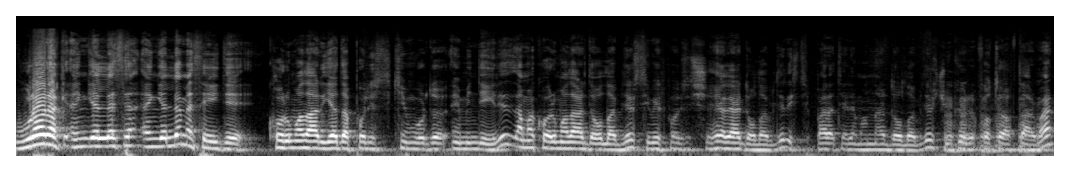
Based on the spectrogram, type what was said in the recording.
vurarak engellese, engellemeseydi korumalar ya da polis kim vurdu emin değiliz ama korumalar da olabilir, sivil polis şeyler de olabilir, istihbarat elemanları da olabilir çünkü fotoğraflar var.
